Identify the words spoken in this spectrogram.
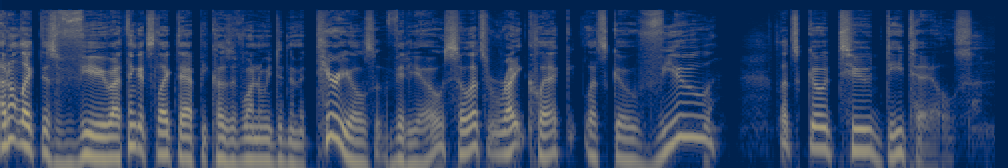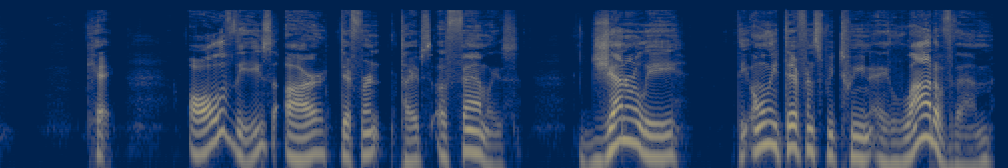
I don't like this view. I think it's like that because of when we did the materials video. So let's right click, let's go view, Let's go to details. Okay. All of these are different types of families. Generally, the only difference between a lot of them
